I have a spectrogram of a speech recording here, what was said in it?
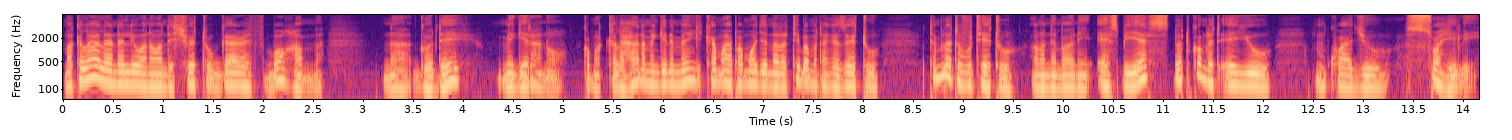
Makala yaliandaliwa na waandishi wetu Gareth Boham na Gode Migerano. Kwa makala haya na mengine mengi kama haya, pamoja na ratiba matangazo yetu, tembelea tovuti yetu anwani ambayo ni sbs.com.au mkwaju Swahili.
